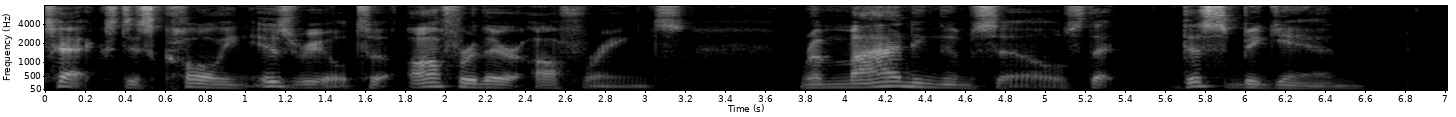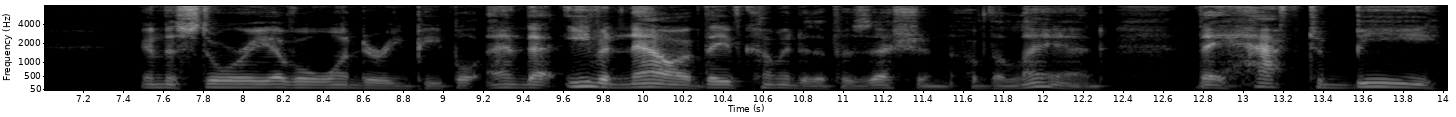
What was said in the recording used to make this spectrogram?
text is calling Israel to offer their offerings, reminding themselves that this began in the story of a wandering people, and that even now, if they've come into the possession of the land, they have to be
